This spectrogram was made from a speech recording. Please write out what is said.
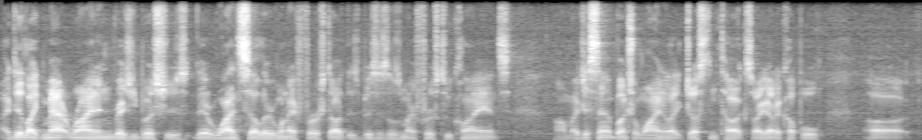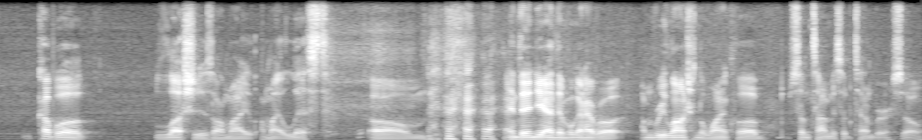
I did like Matt Ryan and Reggie Bush's their wine cellar when I first started this business. Those were my first two clients. Um, I just sent a bunch of wine to like Justin Tuck, so I got a couple, uh, couple of lushes on my on my list. Um, and then yeah, then we're gonna have a. I'm relaunching the wine club sometime in September. So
